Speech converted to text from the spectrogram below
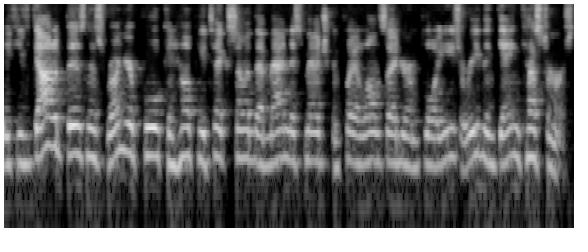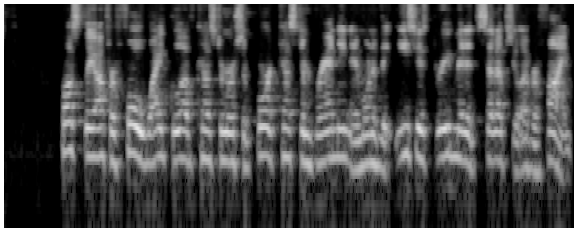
If you've got a business, Run Your Pool can help you take some of that madness magic and play alongside your employees or even gain customers. Plus, they offer full white glove customer support, custom branding, and one of the easiest three minute setups you'll ever find.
